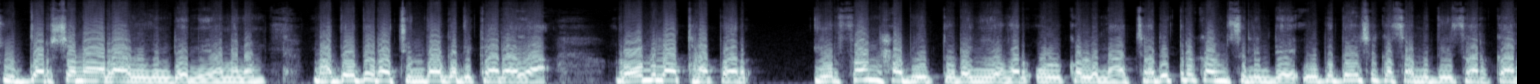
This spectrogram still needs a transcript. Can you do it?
സുദർശന റാവുവിന്റെ നിയമനം. മതേതര ചിന്താഗതിക്കാരായ റോമില താപ്പർ ഇർഫാൻ ഹബീബ് തുടങ്ങിയവർ ഉൾക്കൊള്ളുന്ന ചരിത്ര കൗൺസിലിന്റെ ഉപദേശക സമിതി സർക്കാർ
